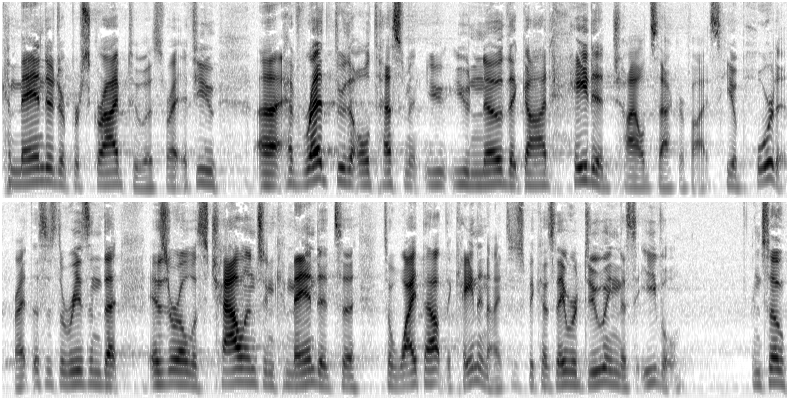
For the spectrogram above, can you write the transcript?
commanded or prescribed to us, right? If you uh, have read through the Old Testament, you, you know that God hated child sacrifice. He abhorred it, right? This is the reason that Israel was challenged and commanded to, to wipe out the Canaanites, is because they were doing this evil. And so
